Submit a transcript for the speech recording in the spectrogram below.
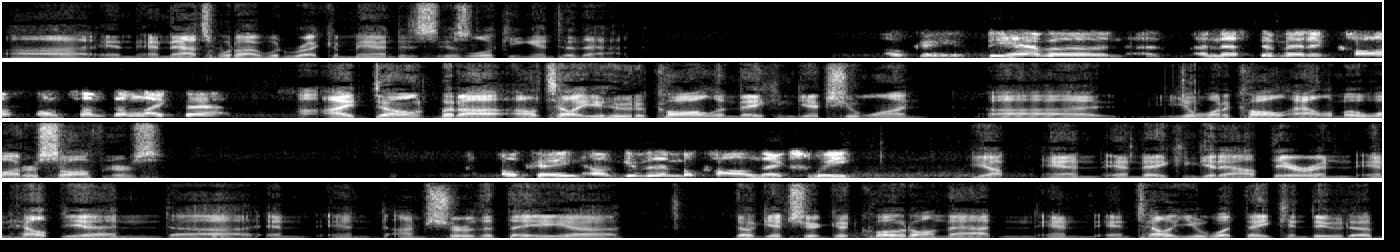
Uh, and and that's what I would recommend is is looking into that. Okay. Do you have a, an estimated cost on something like that? I I don't, but I, I'll tell you who to call, and they can get you one. Uh, you'll want to call Alamo Water Softeners. Okay, I'll give them a call next week. Yep, and and they can get out there and, and help you, and uh, and and I'm sure that they uh, they'll get you a good quote on that, and, and and tell you what they can do to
